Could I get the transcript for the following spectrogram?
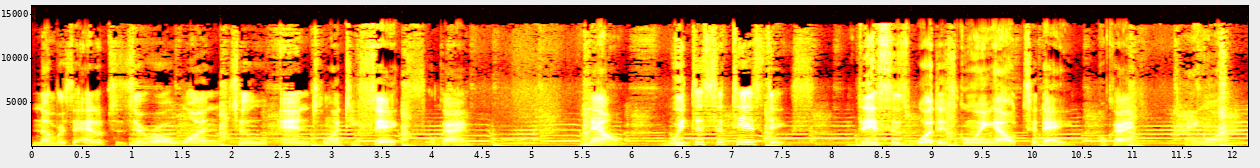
numbers add up to 0, 1, 2, and 26. Okay? Now, with the statistics, this is what is going out today. Okay? Hang on.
